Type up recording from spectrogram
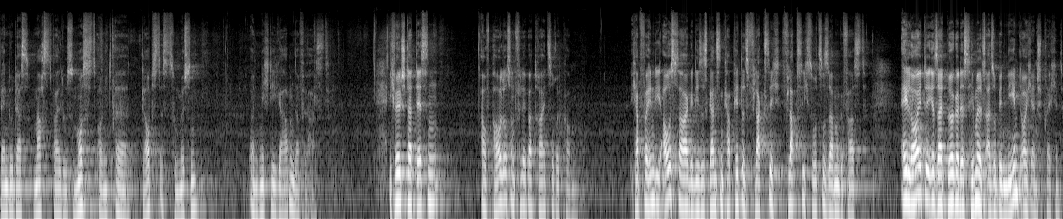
wenn du das machst, weil du es musst und äh, glaubst es zu müssen und nicht die Gaben dafür hast. Ich will stattdessen auf Paulus und Philippa 3 zurückkommen. Ich habe vorhin die Aussage dieses ganzen Kapitels flapsig, flapsig so zusammengefasst. Ey Leute, ihr seid Bürger des Himmels, also benehmt euch entsprechend.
